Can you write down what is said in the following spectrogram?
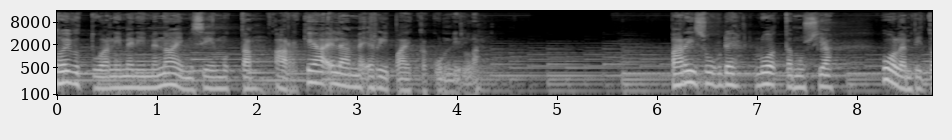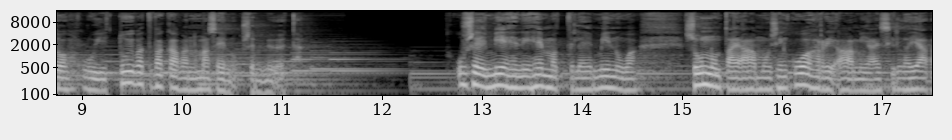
Toivottuani menimme naimisiin, mutta arkea elämme eri paikkakunnilla. Parisuhde, luottamus ja huolenpito lujittuivat vakavan masennuksen myötä. Usein mieheni hemmottelee minua sunnuntai-aamuisin kuohariaamiaisilla ja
